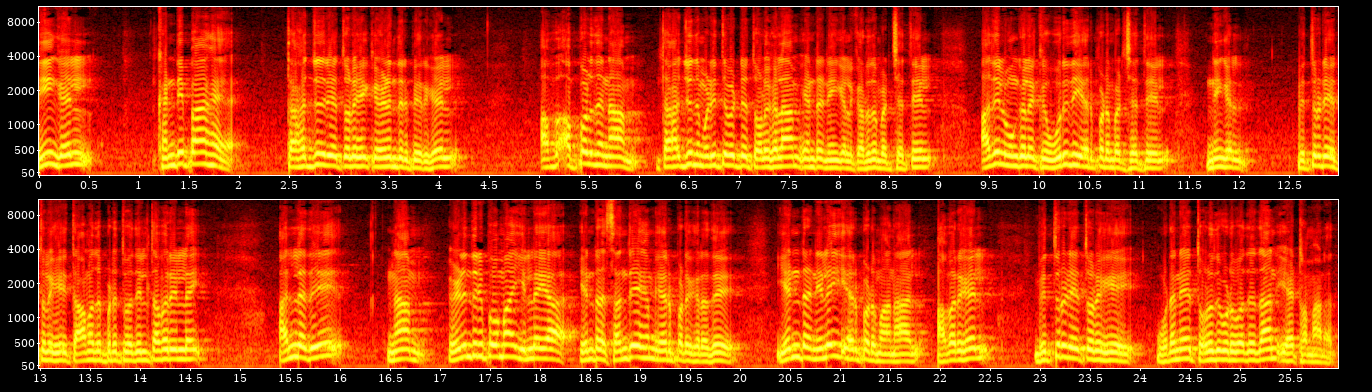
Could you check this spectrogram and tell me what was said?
நீங்கள் கண்டிப்பாக தஹஜுடைய தொழுகைக்கு எழுந்திருப்பீர்கள். அவ் அப்பொழுது நாம் தஹஜுது முடித்துவிட்டு தொழுகலாம் என்று நீங்கள் கருதும் பட்சத்தில் அதில் உங்களுக்கு உறுதி ஏற்படும் பட்சத்தில் நீங்கள் வித்தருடைய தொழுகையை தாமதப்படுத்துவதில் தவறில்லை. அல்லது நாம் எழுந்திருப்போமா இல்லையா என்ற சந்தேகம் ஏற்படுகிறது என்ற நிலை ஏற்படுமானால் அவர்கள் வித்தருடைய தொழுகையை உடனே தொழுது விடுவது தான் ஏற்றமானது.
